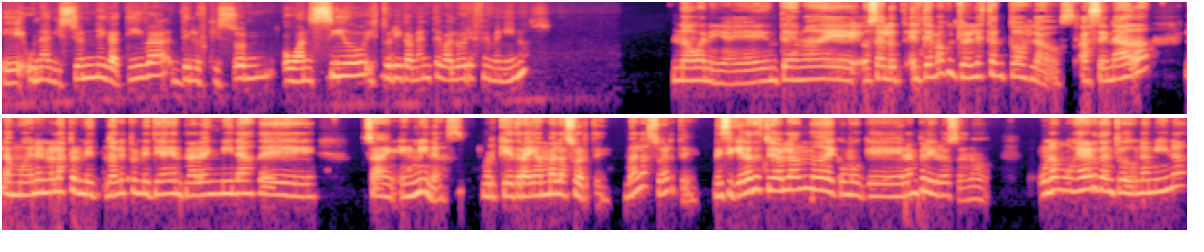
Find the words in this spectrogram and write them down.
eh, una visión negativa de los que son o han sido históricamente valores femeninos? No, bueno, y ahí hay un tema de, o sea, el tema cultural está en todos lados. Hace nada las mujeres no, las no les permitían entrar en minas de, o sea, en, minas, porque traían mala suerte. Mala suerte. Ni siquiera te estoy hablando de como que eran peligrosas, no. Una mujer dentro de una mina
